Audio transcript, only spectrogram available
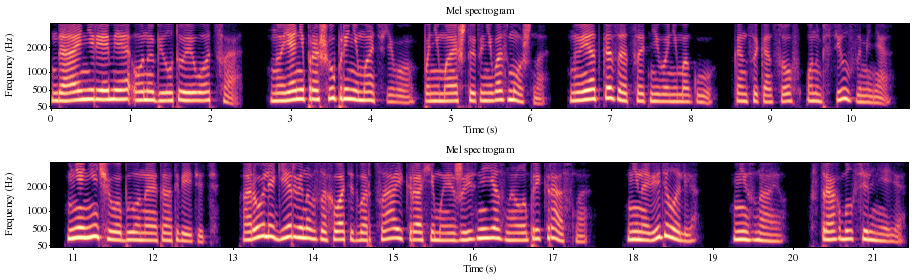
«Да, Неремия, он убил твоего отца. Но я не прошу принимать его, понимая, что это невозможно но и отказаться от него не могу. В конце концов, он мстил за меня. Мне нечего было на это ответить. О роли Гервина в захвате дворца и крахе моей жизни я знала прекрасно. Ненавидела ли? Не знаю. Страх был сильнее.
